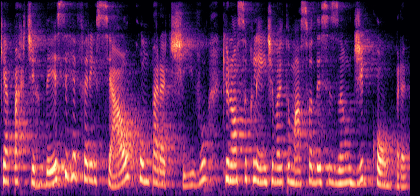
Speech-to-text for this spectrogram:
que é a partir desse referencial comparativo que o nosso cliente vai tomar sua decisão de compra.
